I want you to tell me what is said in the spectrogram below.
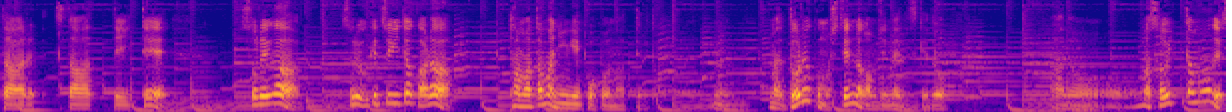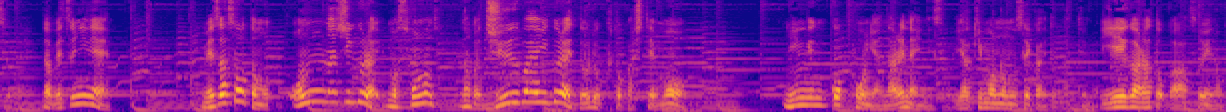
伝わる、伝わっていて、それが、それを受け継いだから、たまたま人間国宝になってると。うん。まあ、努力もしてるのかもしれないですけど、あの、まあ、そういったものですよね。だから別にね、目指そうと思って、同じぐらい、もうその、なんか10倍ぐらい努力とかしても、人間国宝にはなれないんですよ。焼き物の世界とかっていうのは。家柄とかそういうのが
